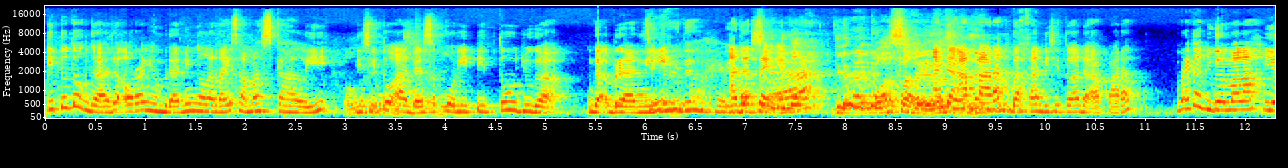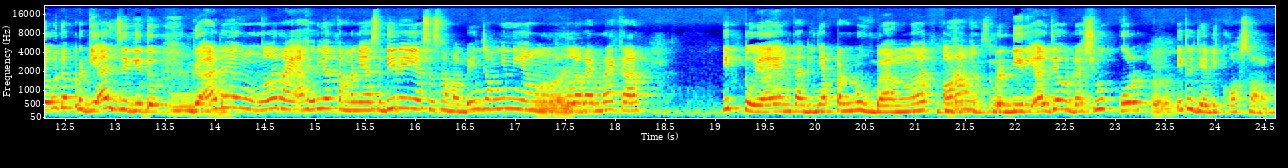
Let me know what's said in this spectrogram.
Itu tuh nggak ada orang yang berani ngelerai sama sekali. Oh, di situ ada security tuh juga nggak berani. Ada TA tidak punya kuasa ya. ada aparat bahkan di situ ada aparat. Mereka juga malah ya udah pergi aja gitu. Hmm. nggak ada yang ngelerai. Akhirnya temennya sendiri ya sesama bencong ini yang Ngelerai. ngelerai mereka itu ya yang tadinya penuh banget orang berdiri aja udah syukur Heeh. itu jadi kosong.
